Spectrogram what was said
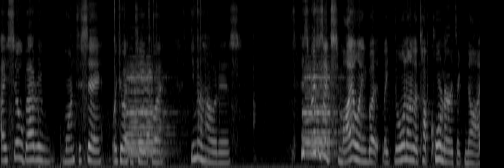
I so badly want to say, what you like to tea, but you know how it is. His face is like smiling, but like the one on the top corner it's like not.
